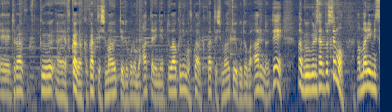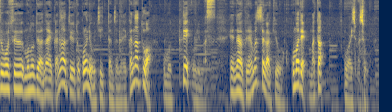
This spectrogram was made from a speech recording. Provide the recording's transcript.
えトラフック、え負荷がかかってしまうっていうところもあったりネットワークにも負荷がかかってしまうということがあるので、まあ、Google さんとしてもあまり見過ごすものではないかなというところに陥ったんじゃないかなとは思っております。え長くなりましたが今日はここまでまたお会いしましょう。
